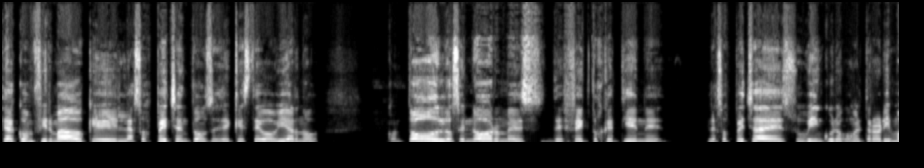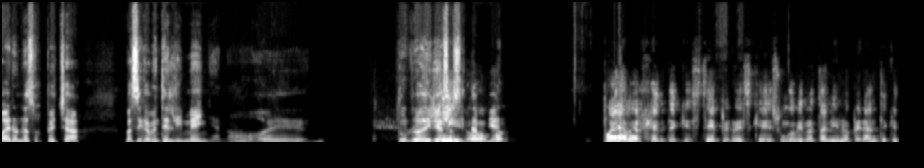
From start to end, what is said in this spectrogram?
¿te ha confirmado que la sospecha entonces de que este gobierno, con todos los enormes defectos que tiene, la sospecha de su vínculo con el terrorismo era una sospecha básicamente limeña, ¿no? Eh, ¿Tú lo dirías así también? puede haber gente que esté, pero es que es un gobierno tan inoperante que,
